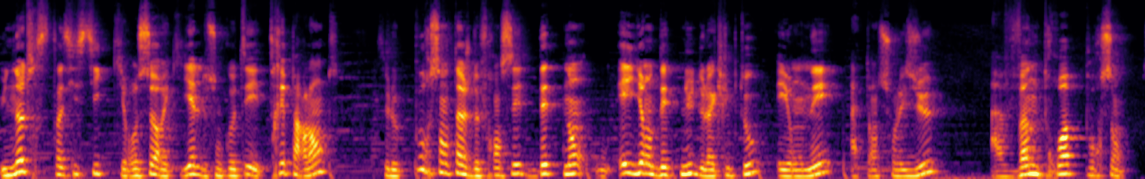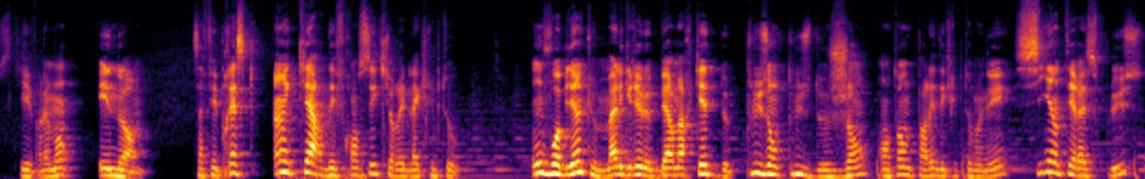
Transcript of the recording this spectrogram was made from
une autre statistique qui ressort et qui, elle, de son côté, est très parlante, c'est le pourcentage de Français détenant ou ayant détenu de la crypto, et on est, attention les yeux, à 23%, ce qui est vraiment énorme. Ça fait presque un quart des Français qui auraient de la crypto. On voit bien que malgré le bear market, de plus en plus de gens entendent parler des crypto-monnaies, s'y intéressent plus,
